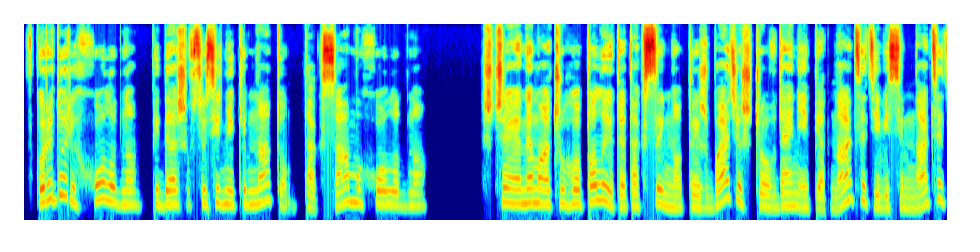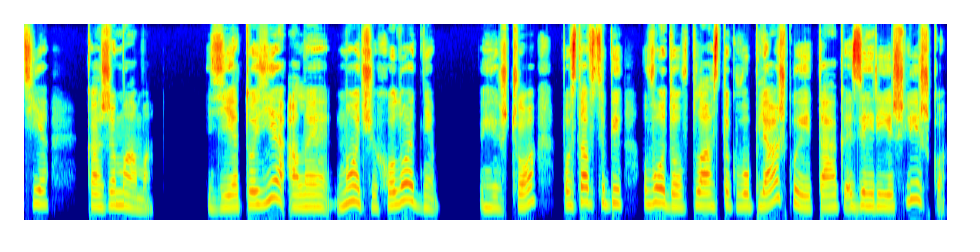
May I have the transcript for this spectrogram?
В коридорі холодно, підеш в сусідню кімнату так само холодно. Ще нема чого палити так сильно, ти ж бачиш, що вдень і 15, і 18 є, каже мама. Є, то є, але ночі холодні. І що? Постав собі воду в пластикову пляшку і так зігрієш ліжко.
